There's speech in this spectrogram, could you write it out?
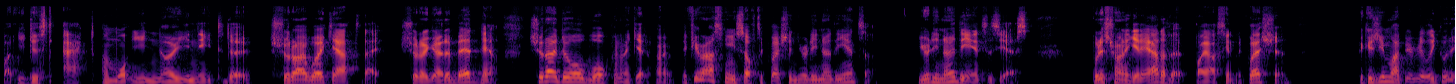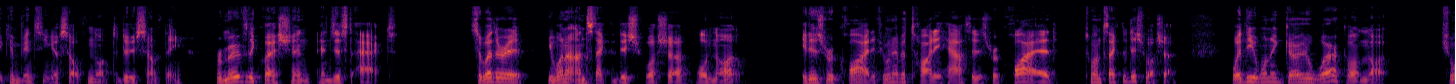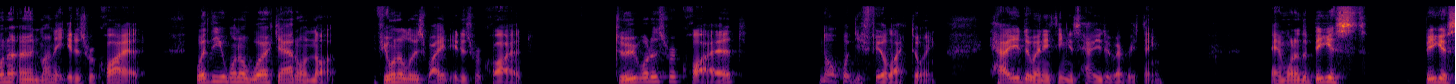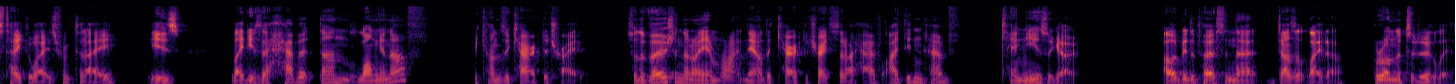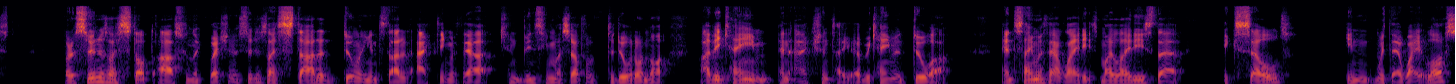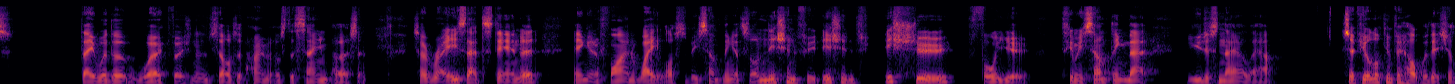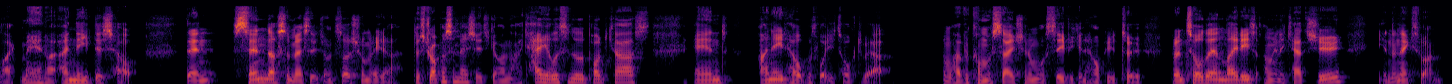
but you just act on what you know you need to do. Should I work out today? Should I go to bed now? Should I do a walk when I get home? If you're asking yourself the question, you already know the answer. You already know the answer is yes. We're just trying to get out of it by asking the question because you might be really good at convincing yourself not to do something. Remove the question and just act. So, whether it, you want to unstack the dishwasher or not, it is required. If you want to have a tidy house, it is required to unstack the dishwasher. Whether you want to go to work or not, if you want to earn money, it is required. Whether you want to work out or not, if you want to lose weight, it is required. Do what is required, not what you feel like doing. How you do anything is how you do everything. And one of the biggest, biggest takeaways from today is ladies, a habit done long enough becomes a character trait. So the version that I am right now, the character traits that I have, I didn't have 10 years ago. I would be the person that does it later, put it on the to-do list. But as soon as I stopped asking the question, as soon as I started doing and started acting without convincing myself of to do it or not, I became an action taker. I became a doer. And same with our ladies. My ladies that excelled in with their weight loss, they were the work version of themselves at home. It was the same person. So raise that standard and you're going to find weight loss to be something that's not an issue for, you. It's going to be something that you just nail out. So if you're looking for help with this, you're like, man, I, I need this help. Then send us a message on social media. Just drop us a message going like, hey, listen to the podcast and I need help with what you talked about. And we'll have a conversation and we'll see if we can help you too. But until then, ladies, I'm going to catch you in the next one.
